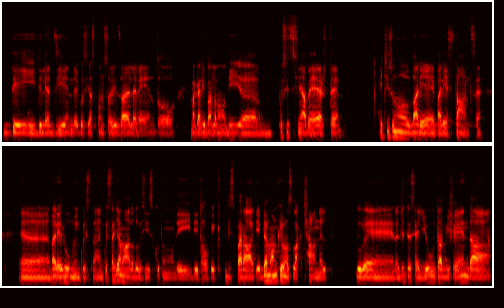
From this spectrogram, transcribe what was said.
dei, delle aziende così a sponsorizzare l'evento, magari parlano di eh, posizioni aperte e ci sono varie, varie stanze, eh, varie room in questa, in questa, chiamata dove si discutono dei, dei topic disparati. Abbiamo anche uno Slack channel dove la gente si aiuta a vicenda,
